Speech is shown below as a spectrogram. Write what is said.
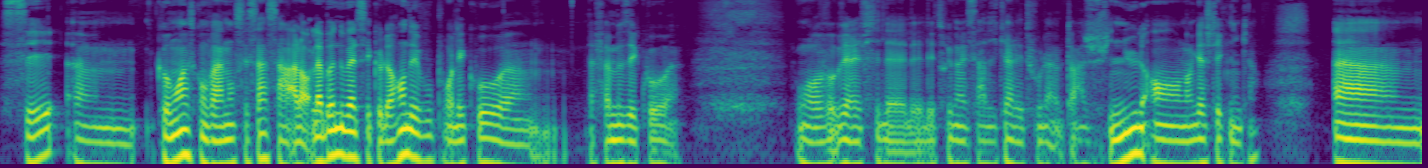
c'est euh, comment est-ce qu'on va annoncer ça, ça Alors, la bonne nouvelle, c'est que le rendez-vous pour l'écho, euh, la fameuse écho, où on vérifie les, les, les, trucs dans les cervicales et tout là, putain, je suis nul en langage technique. Hein. Euh,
